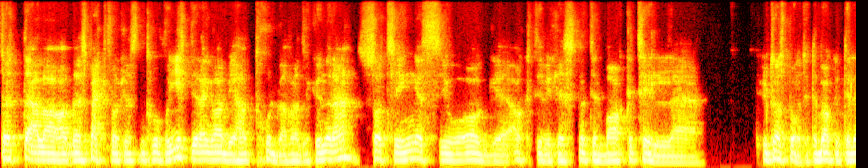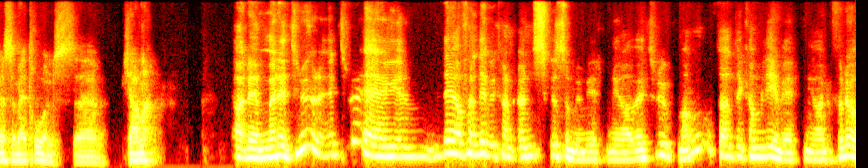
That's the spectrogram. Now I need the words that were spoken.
støtte eller respekt for kristen tro for gitt, i den grad vi har trodd at vi kunne det, så tvinges jo òg aktive kristne tilbake til utgangspunktet, tilbake til det som er troens kjerne. Ja, det, men jeg tror, jeg tror jeg, det er iallfall det vi kan ønske som en virkning av Jeg tror på mange måter at det kan bli en virkning av det. For da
